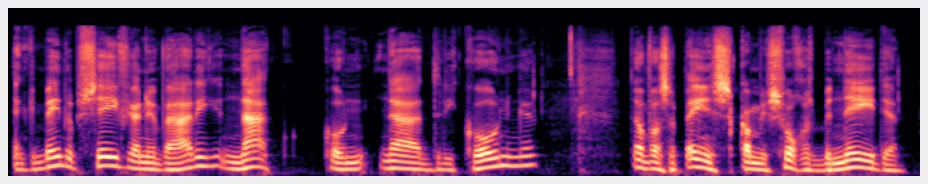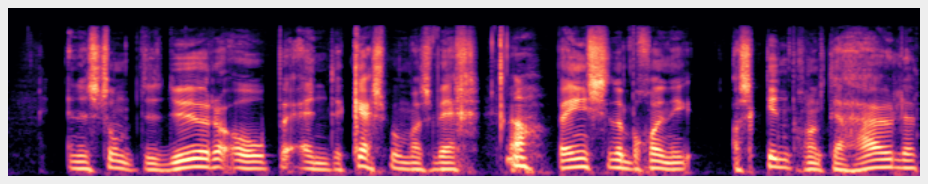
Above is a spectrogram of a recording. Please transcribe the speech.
ik meen op 7 januari, na, na Drie Koningen, dan was opeens, kwam je s ochtends beneden en dan stonden de deuren open en de kerstboom was weg. Oh. Opeens, dan begon ik, als kind begon ik te huilen,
